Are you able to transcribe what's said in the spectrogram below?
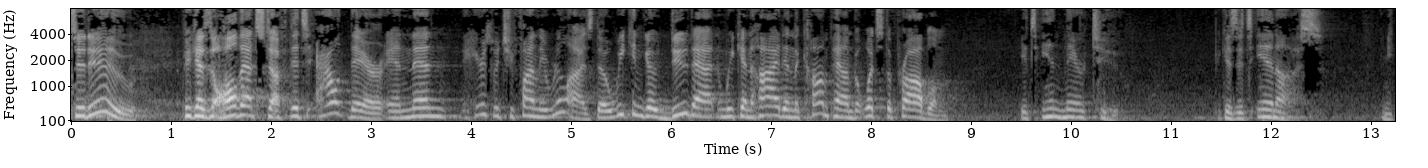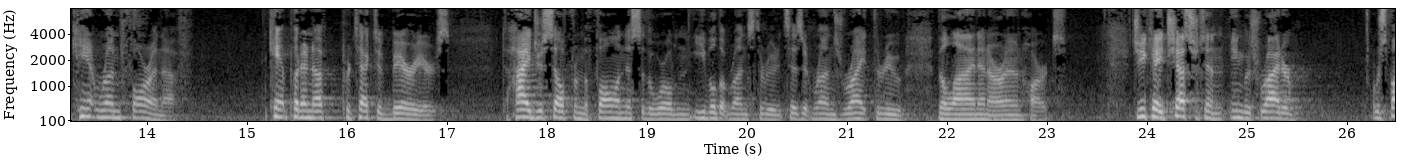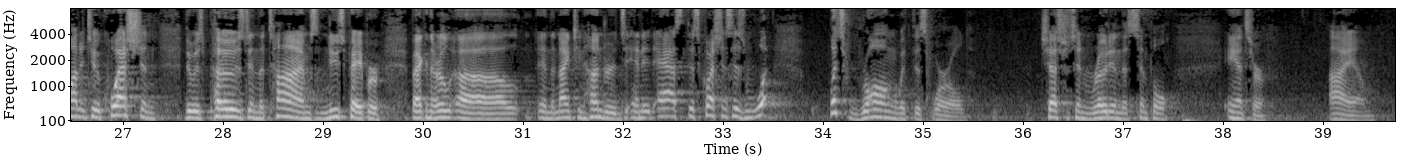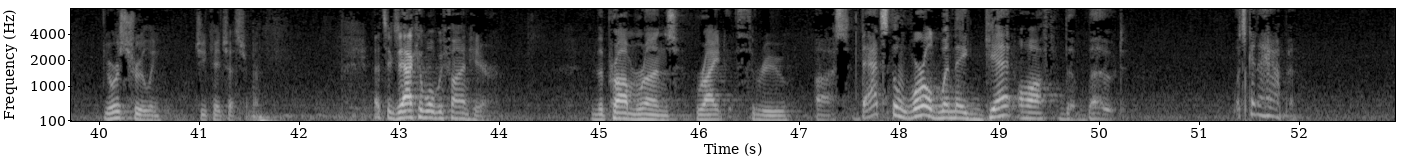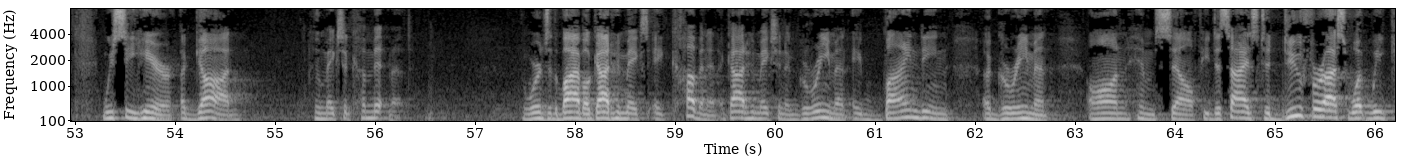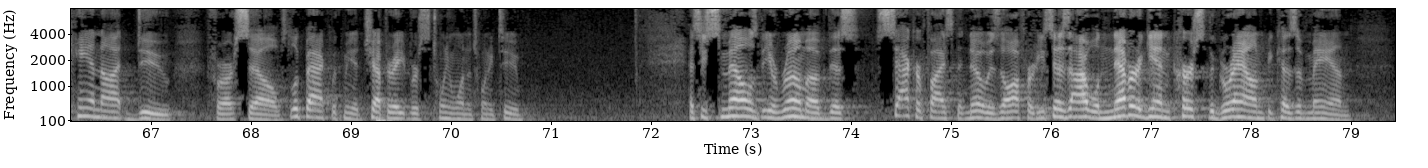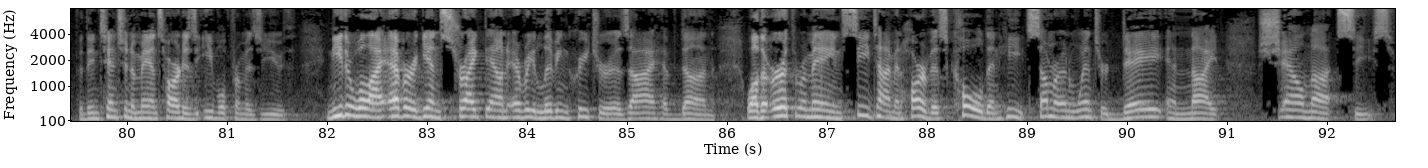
to do because all that stuff that's out there. And then here's what you finally realize though we can go do that and we can hide in the compound, but what's the problem? It's in there too because it's in us. And you can't run far enough, you can't put enough protective barriers to hide yourself from the fallenness of the world and the evil that runs through it. It says it runs right through the line in our own hearts. G.K. Chesterton, English writer, responded to a question that was posed in the Times newspaper back in the, uh, in the 1900s, and it asked this question: says, what, What's wrong with this world? Chesterton wrote in the simple answer I am. Yours truly, G.K. Chesterton. That's exactly what we find here. The problem runs right through us. That's the world when they get off the boat. What's going to happen? We see here a God who makes a commitment. The words of the Bible, God who makes a covenant, a God who makes an agreement, a binding agreement on himself. He decides to do for us what we cannot do for ourselves. Look back with me at chapter 8, verses 21 and 22 as he smells the aroma of this sacrifice that Noah has offered. He says, I will never again curse the ground because of man, for the intention of man's heart is evil from his youth. Neither will I ever again strike down every living creature as I have done. While the earth remains, seed time and harvest, cold and heat, summer and winter, day and night shall not cease.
